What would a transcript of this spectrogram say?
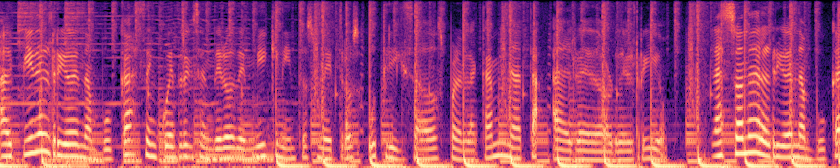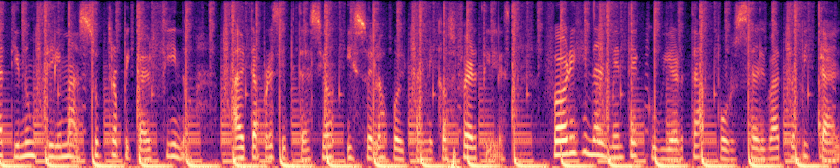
Al pie del río de Nambucca se encuentra el sendero de 1500 metros utilizados para la caminata alrededor del río. La zona del río de Nambucca tiene un clima subtropical fino, alta precipitación y suelos volcánicos fértiles. Fue originalmente cubierta por selva tropical,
